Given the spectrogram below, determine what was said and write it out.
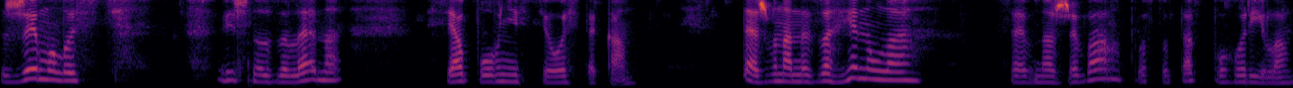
Жимолость вічно зелена, вся повністю ось така. Теж вона не загинула, це вона жива, просто так погоріла.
